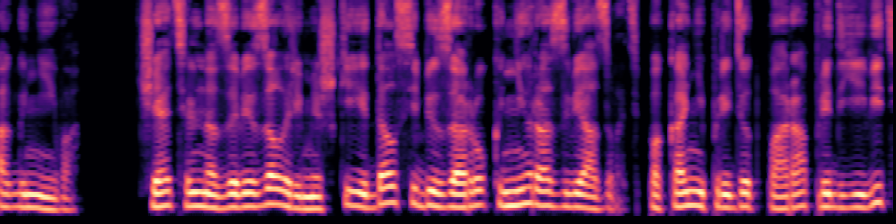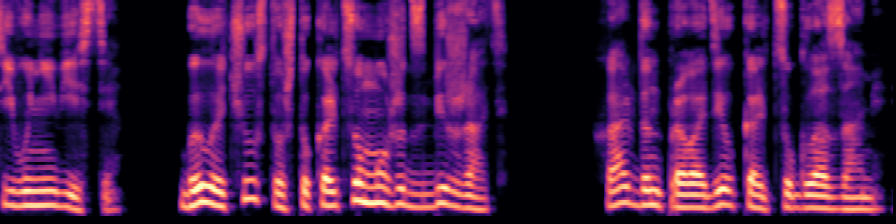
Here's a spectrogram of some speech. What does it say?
огниво. Тщательно завязал ремешки и дал себе зарок не развязывать, пока не придет пора предъявить его невесте. Было чувство, что кольцо может сбежать. Хальден проводил кольцо глазами.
